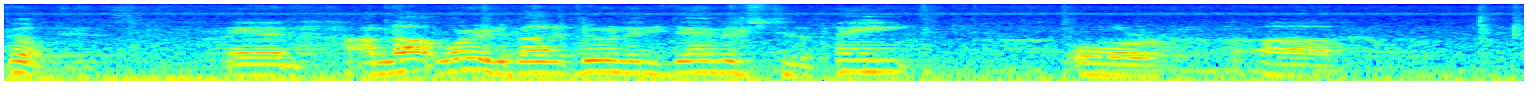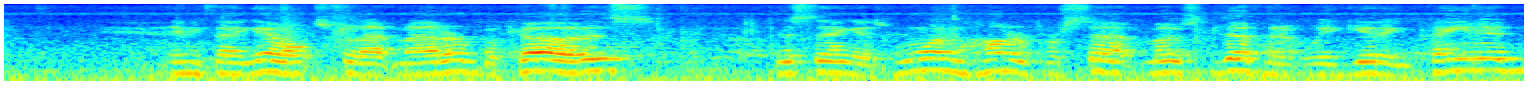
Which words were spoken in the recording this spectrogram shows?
filthy. And I'm not worried about it doing any damage to the paint or uh, anything else for that matter because this thing is 100% most definitely getting painted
